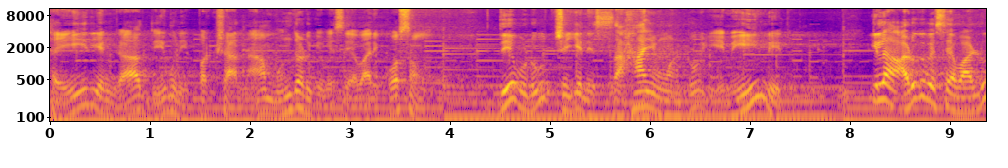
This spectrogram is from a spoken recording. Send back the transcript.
ధైర్యంగా దేవుని పక్షాన ముందడుగు వేసేవారి కోసం దేవుడు చెయ్యని సహాయం అంటూ ఏమీ లేదు. ఇలా అడుగు వేసేవాళ్ళు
